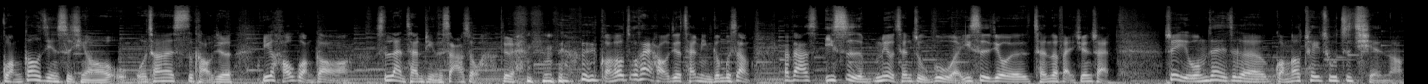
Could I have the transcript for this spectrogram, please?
广告这件事情哦，我我常常在思考，就是一个好广告啊，是烂产品的杀手啊，对不对？广告做太好，就产品跟不上，那大家一试没有成主顾啊，一试就成了反宣传。所以我们在这个广告推出之前啊，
